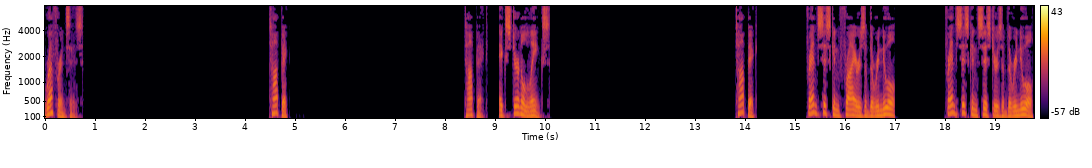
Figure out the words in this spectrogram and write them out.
References External links. Franciscan Friars of the Renewal. Franciscan Sisters of the Renewal.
